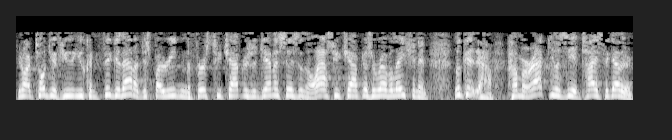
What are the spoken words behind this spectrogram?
You know, I've told you if you, you can figure that out just by reading the first two chapters of Genesis and the last two chapters of Revelation and look at how, how miraculously it ties together.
